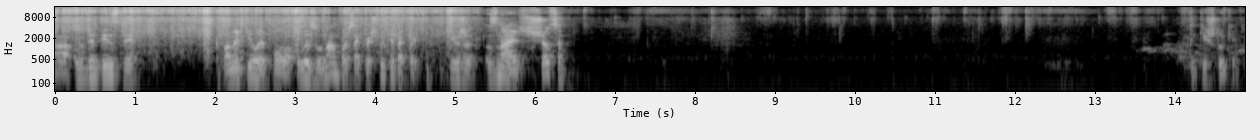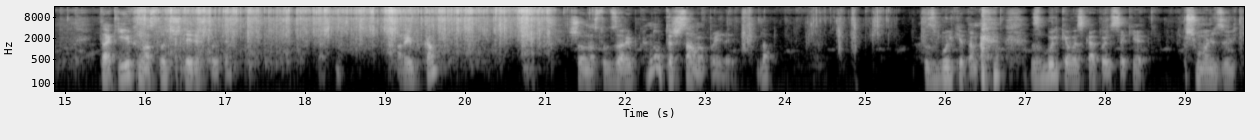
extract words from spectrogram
а, в дитинстві фанатіли по лизунам, по всякої штуки такої, ті вже знають, що це. Такі штуки. Так, їх у нас тут 4 штуки. Так. Рибка. Що у нас тут за рибка? Ну, те ж саме, по ідеї. Да? З бульки там. З бульки вискакують всякі шмользульки.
